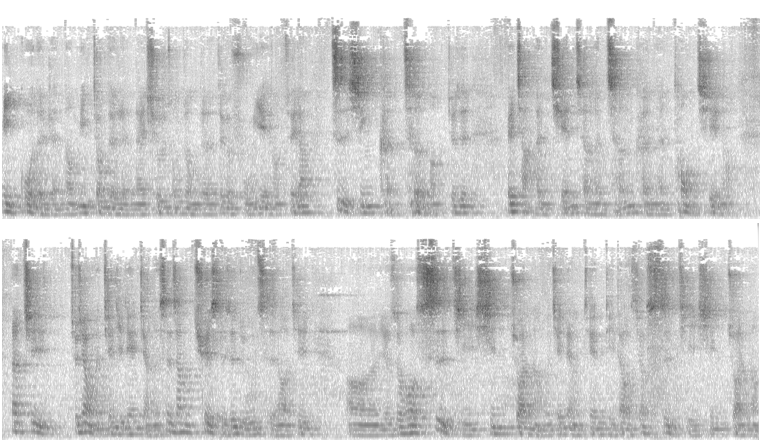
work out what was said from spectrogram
命过的人哦，命中的人来修种种的这个福业哦。所以要自心恳切哦，就是非常很虔诚、很诚恳、很痛切哦。那其实就像我们前几天讲的，事实上确实是如此哦。其实呃，有时候事急心专啊，我前两天提到叫事急心专哦。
